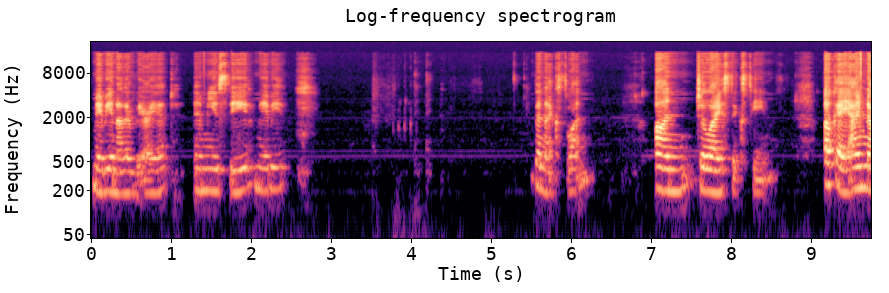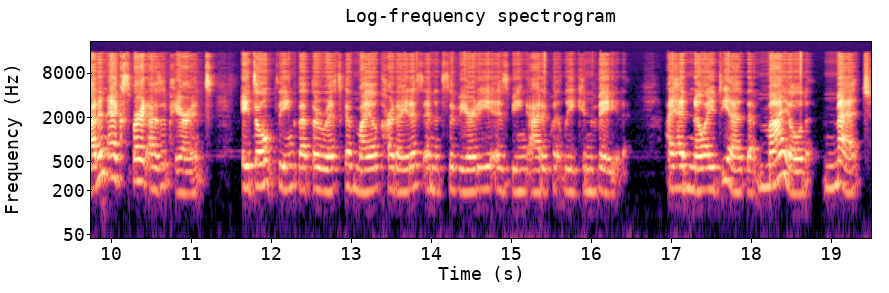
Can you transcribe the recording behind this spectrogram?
Maybe another variant, MUC, maybe. The next one on July 16th. Okay, I'm not an expert as a parent. I don't think that the risk of myocarditis and its severity is being adequately conveyed. I had no idea that mild met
